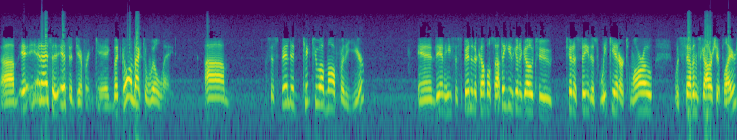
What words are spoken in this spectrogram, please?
Um, it, and it's a, it's a different gig. But going back to Will Wade, um, suspended, kicked two of them off for the year, and then he suspended a couple. So I think he's going to go to Tennessee this weekend or tomorrow with seven scholarship players.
